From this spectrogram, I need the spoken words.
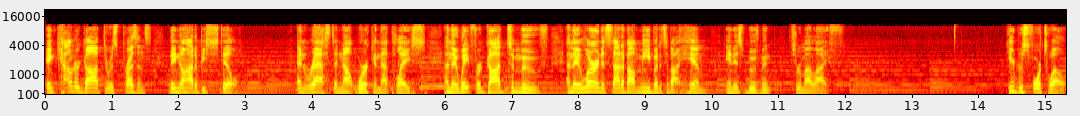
encounter God through His presence, they know how to be still and rest and not work in that place. And they wait for God to move. And they learn it's not about me, but it's about Him in His movement through my life. Hebrews 4:12.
